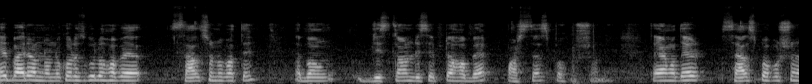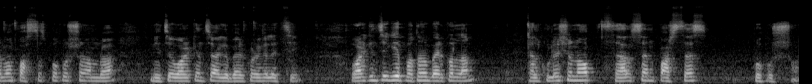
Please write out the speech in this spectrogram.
এর বাইরে অন্যান্য খরচগুলো হবে সেলস অনুপাতে এবং ডিসকাউন্ট রিসিপ্টটা হবে পার্সেস প্রপোর্শনে তাই আমাদের সেলস প্রপোর্শন এবং পার্সেস প্রপোর্শন আমরা নিচে ওয়ার্কেন্সে আগে বের করে ফেলেছি। ওয়ার্কেন্সে গিয়ে প্রথমে বের করলাম calculation of sales and purchase proportion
